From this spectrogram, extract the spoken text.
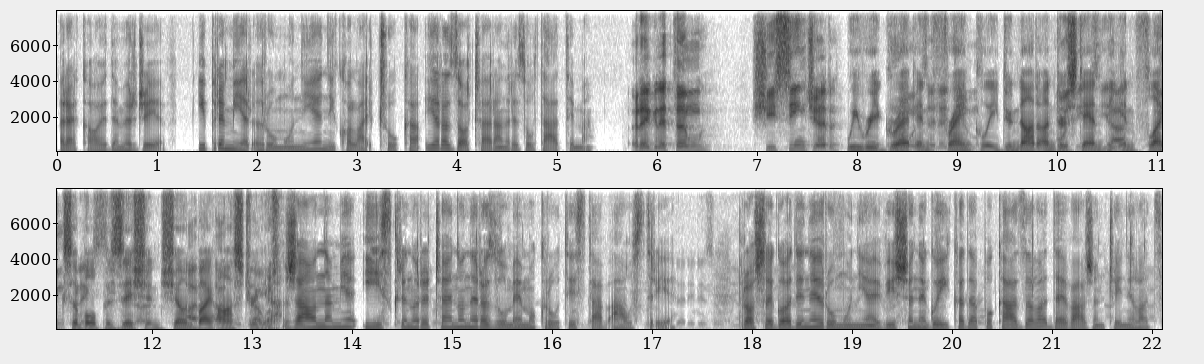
rekao je Demerđijev. I premijer Rumunije Nikolaj Čuka je razočaran rezultatima. Regretam We regret and frankly do not understand the inflexible position shown by Austria. Žao nam je i iskreno rečeno ne razumemo kruti stav Austrije. Prošle godine Rumunija je više nego ikada pokazala da je važan činilac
